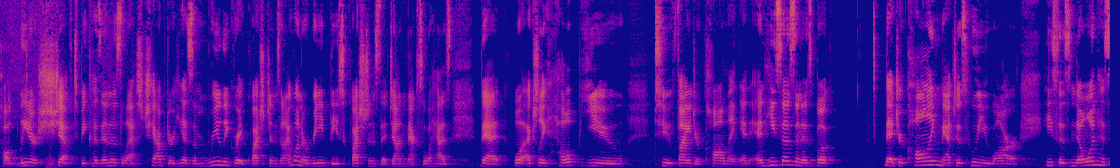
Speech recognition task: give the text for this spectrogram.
called Leadershift because in this last chapter, he has some really great questions. And I want to read these questions that John Maxwell has that will actually help you to find your calling. And, and he says in his book that your calling matches who you are. He says, No one has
